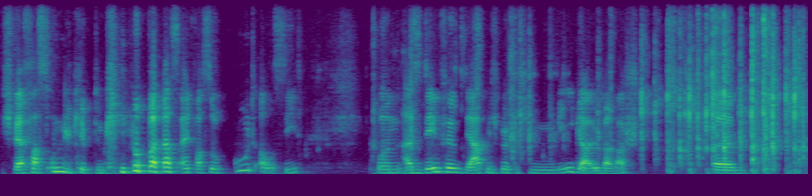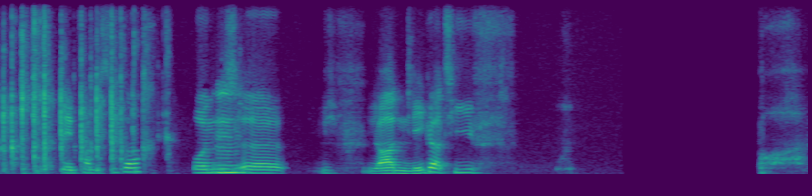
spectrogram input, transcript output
Ich wäre fast umgekippt im Kino, weil das einfach so gut aussieht. Und also den Film, der hat mich wirklich mega überrascht. Ähm, den fand ich super. Und mhm. äh, ja, negativ. Boah,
